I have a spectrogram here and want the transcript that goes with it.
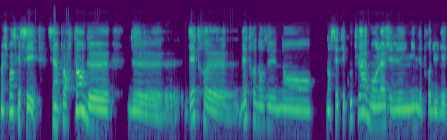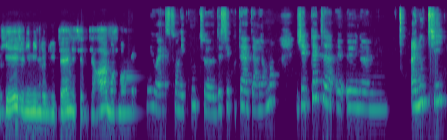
Moi, je pense que c'est c'est important de de d'être d'être dans une dans, dans cette écoute-là. Bon, là, j'élimine les produits laitiers, j'élimine le gluten, etc. Bon, je oui, ouais, son écoute, euh, de s'écouter intérieurement. J'ai peut-être euh, une un outil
